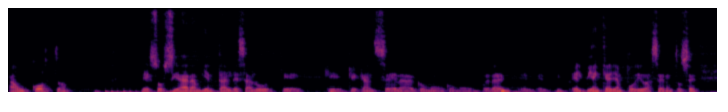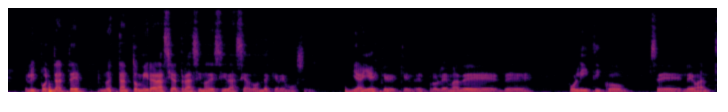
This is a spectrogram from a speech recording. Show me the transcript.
a un costo de social, ambiental, de salud, que, que, cancela como, como el, el, bien que hayan podido hacer. Entonces, lo importante no es tanto mirar hacia atrás, sino decir hacia dónde queremos ir. Y ahí es que, el problema de, de, político se levanta.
